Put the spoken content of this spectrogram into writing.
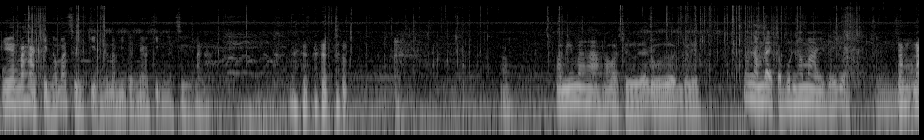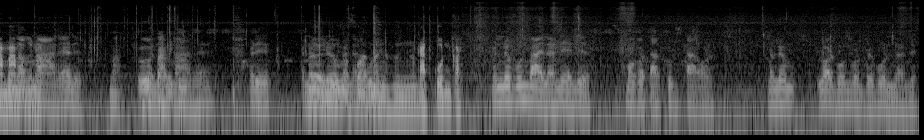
เงี้ยมาหากินแล้วมาซื้อกินนั่นนะมีแต่แนวกินนะซื้อมัน นะเอามีมาหาเขาก็ซื้อได้ดูเฮินกันเลยมันนำไหลกับบุญทามาอยู่เดี๋ยวอยู่ น้ำน้ำมาเมื่อน้ำนะมาแน่เนี่ยมาเออป่าน้ำไปที่มาแน่ไม่ได้อันเอนั้นอเริ่ดูมหนักฟอดมันหึงนะกัดกลนก่อนมันเริ่มวุ่นวายแล้วเนี่ยเนี่ยมองก็ตัดกลุ่มสาวอะมันเริ่มลอยวนๆไปวนแล้วเนี่ย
